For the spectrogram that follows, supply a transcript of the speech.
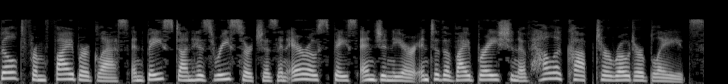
built from fiberglass and based on his research as an aerospace engineer into the vibration of helicopter rotor blades.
